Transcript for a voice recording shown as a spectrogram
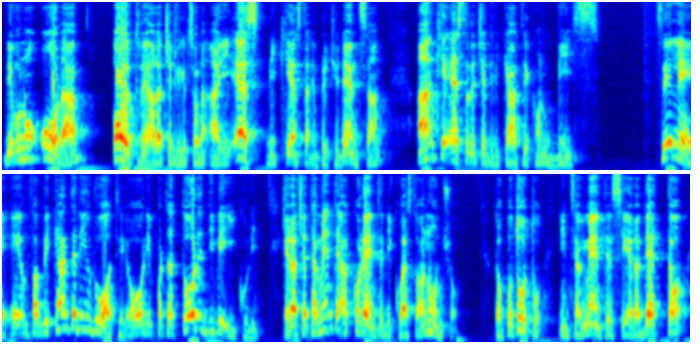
devono ora, oltre alla certificazione AIS richiesta in precedenza, anche essere certificate con BIS. Se lei è un fabbricante di ruote o un importatore di veicoli, era certamente al corrente di questo annuncio. Dopotutto, inizialmente si era detto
